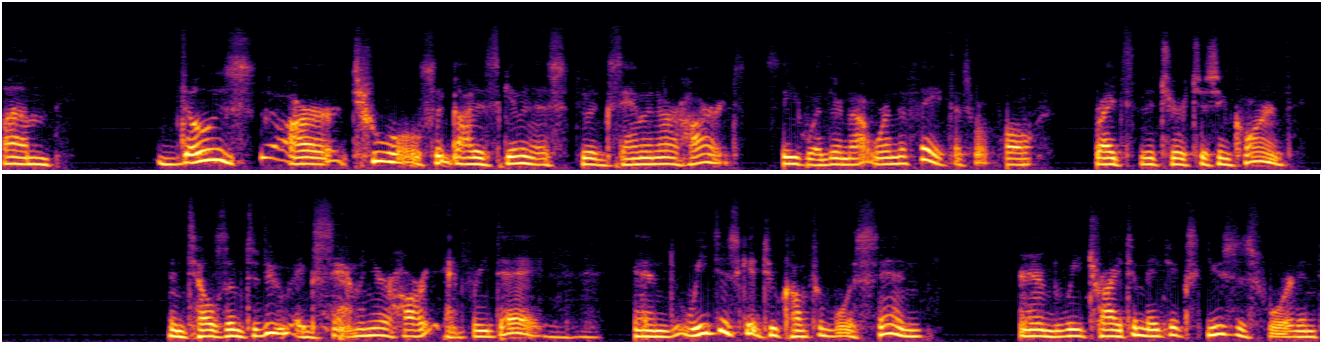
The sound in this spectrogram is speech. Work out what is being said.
um, those are tools that God has given us to examine our hearts, see whether or not we're in the faith. That's what Paul writes to the churches in Corinth and tells them to do. Examine your heart every day. Mm-hmm. And we just get too comfortable with sin and we try to make excuses for it. And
